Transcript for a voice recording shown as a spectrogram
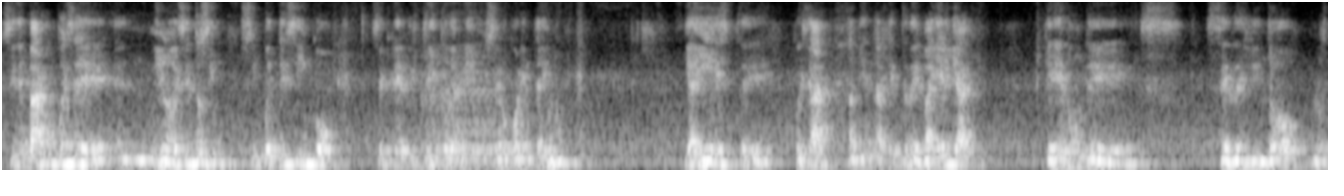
Sin embargo, pues eh, en 1955 se crea el distrito de Río 041 y ahí este, pues ya también la gente del Valle del Yaqui, que es donde se deslindó los,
